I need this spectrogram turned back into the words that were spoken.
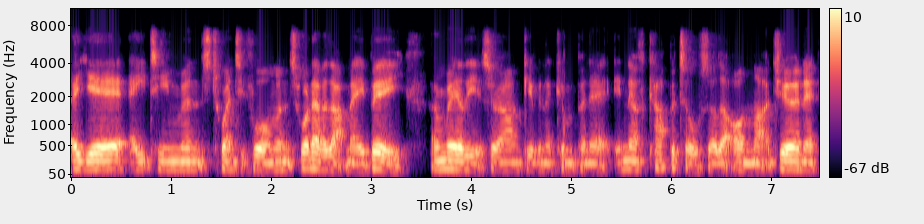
a year, 18 months, 24 months, whatever that may be. And really, it's around giving a company enough capital so that on that journey,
